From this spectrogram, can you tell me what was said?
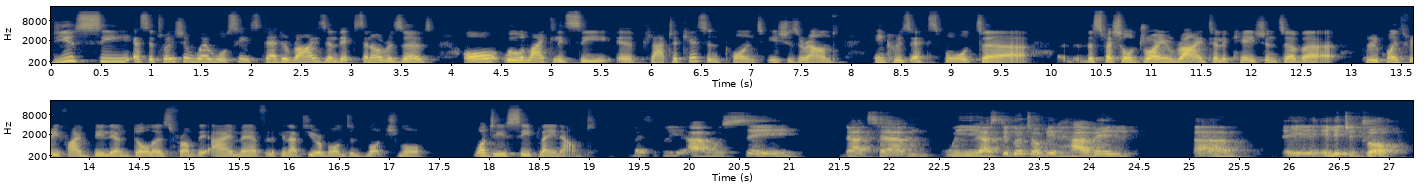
do you see a situation where we'll see a steady rise in the external reserves or we will likely see a plateau? Case in point, issues around increased export, uh, the special drawing right allocations of uh, $3.35 billion from the IMF, looking at Eurobonds and much more. What do you see playing out? Basically, I would say that um, we are still going to be having uh, a, a, little drop.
